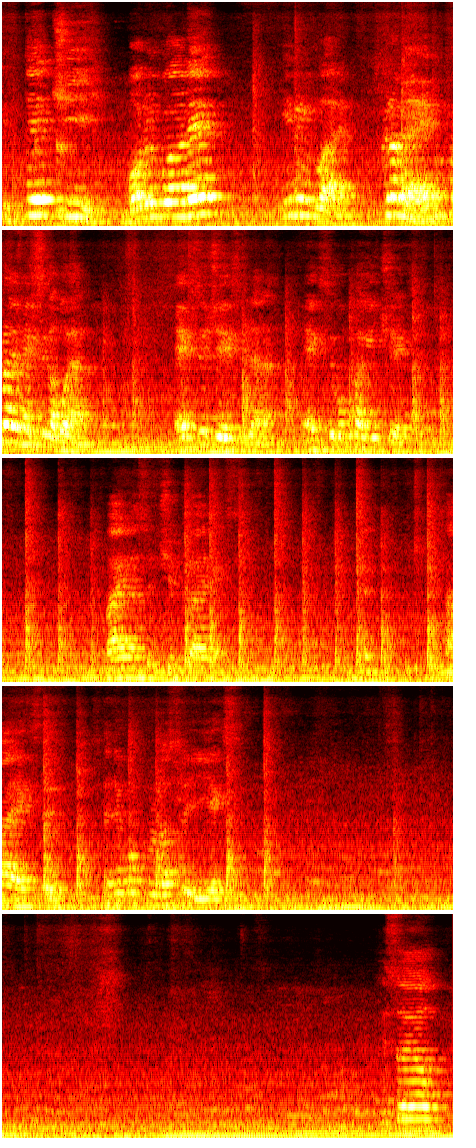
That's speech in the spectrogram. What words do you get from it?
그때 g 뭐를 구하래? 1을 구하래. 그러면 f 프라임 x가 뭐야? x gx잖아. x 곱하기 gx 마이너스 g 프라임 x 4x 세제곱 플러스 2x 됐어요?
